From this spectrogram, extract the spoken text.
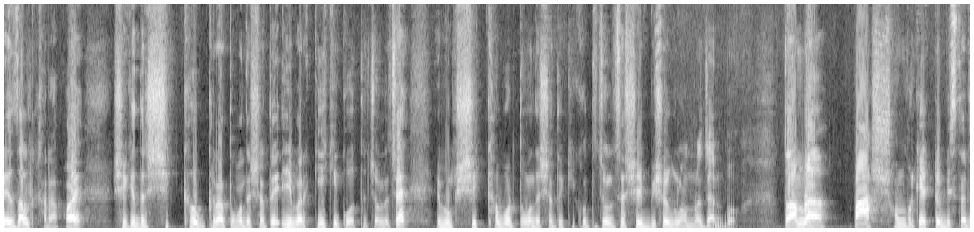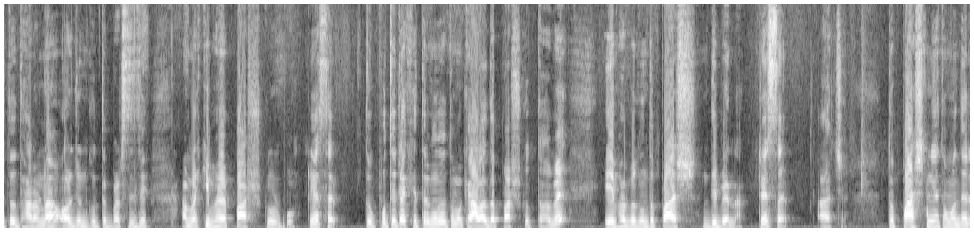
রেজাল্ট খারাপ হয়, সেক্ষেত্রে শিক্ষকরা তোমাদের সাথে এবার কি কি করতে চলেছে এবং শিক্ষা বোর্ড তোমাদের সাথে কি করতে চলেছে, সেই বিষয়গুলো আমরা জানব। তো আমরা পাস সম্পর্কে একটা বিস্তারিত ধারণা অর্জন করতে পারছি যে আমরা কীভাবে পাস করব, ঠিক আছে? তো প্রতিটা ক্ষেত্রে কিন্তু তোমাকে আলাদা পাস করতে হবে। এভাবে কিন্তু পাস দিবে না, ঠিক আছে? আচ্ছা তো পাস নিয়ে তোমাদের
